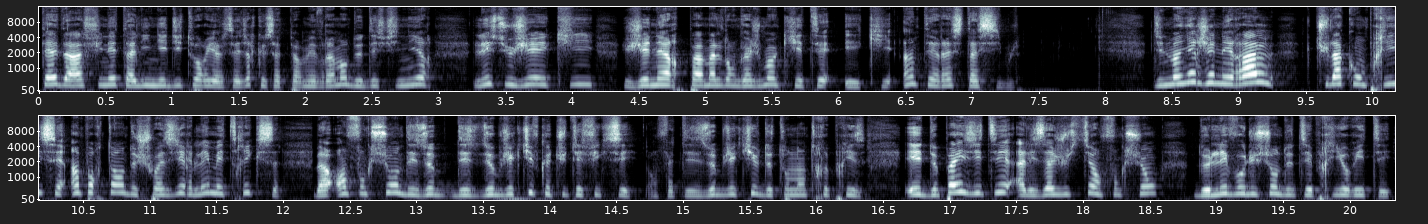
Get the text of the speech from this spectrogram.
t'aide à affiner ta ligne éditoriale. C'est-à-dire que ça te permet vraiment de définir les sujets qui génèrent pas mal d'engagement et qui intéressent ta cible. D'une manière générale, tu l'as compris, c'est important de choisir les métriques bah, en fonction des, objectifs que tu t'es fixés, en fait, des objectifs de ton entreprise, et de ne pas hésiter à les ajuster en fonction de l'évolution de tes priorités.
